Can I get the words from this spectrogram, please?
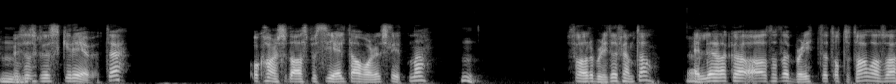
Mm. Hvis jeg skulle skrevet det, og kanskje da spesielt da var litt sliten, da, mm. så hadde det blitt et femtall. Ja. Eller at det hadde blitt et åttetall. Altså,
